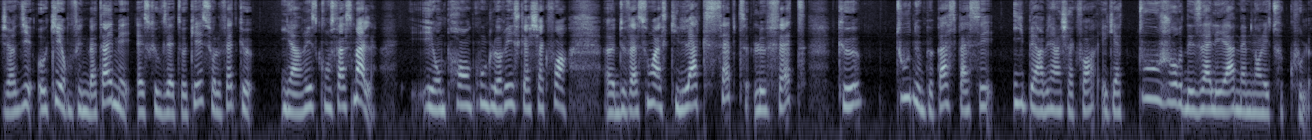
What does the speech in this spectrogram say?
j'ai dit ok on fait une bataille, mais est-ce que vous êtes ok sur le fait que il y a un risque qu'on se fasse mal. Et on prend en compte le risque à chaque fois, de façon à ce qu'il accepte le fait que tout ne peut pas se passer hyper bien à chaque fois et qu'il y a toujours des aléas même dans les trucs cool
